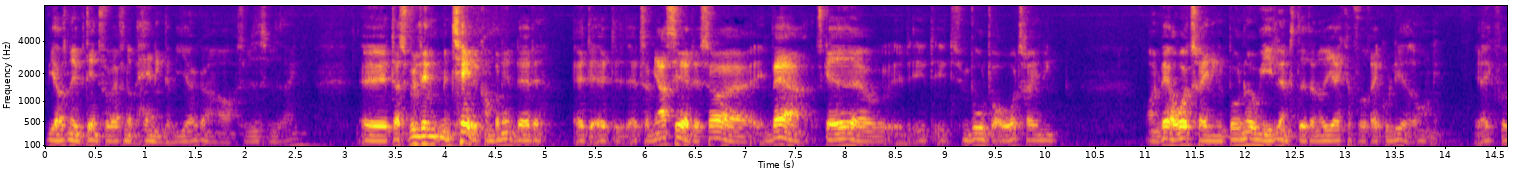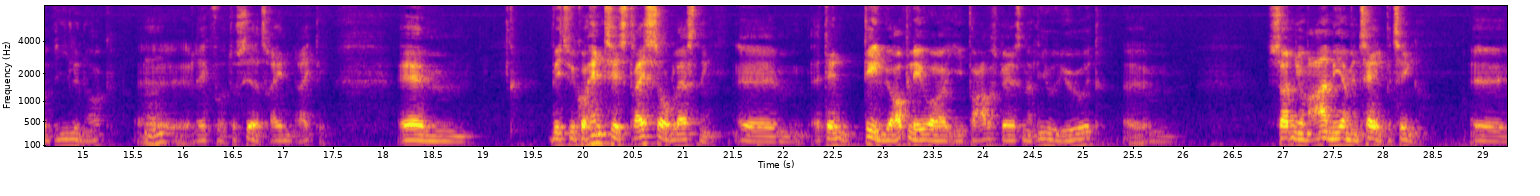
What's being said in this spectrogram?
vi har også en evidens for, hvad for noget behandling, der virker, og så videre, så videre. Ikke? Øh, der er selvfølgelig den mentale komponent af det, at, at, at som jeg ser det, så er hver skade er jo et, et, et symbol på overtræning. Og enhver overtræning bunder jo i et eller andet sted, der er noget, jeg ikke har fået reguleret ordentligt. Jeg har ikke fået hvile nok, mm. øh, eller ikke fået doseret træning rigtigt. Øhm, hvis vi går hen til stressoverbelastning, øh, af den del, vi oplever i, på arbejdspladsen og livet i øvrigt, øh, så er den jo meget mere mentalt betinget, øh,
